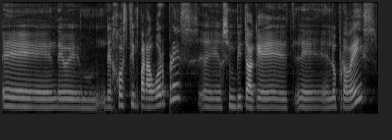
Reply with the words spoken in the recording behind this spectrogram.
eh, de, hosting para WordPress, eh, os invito a que lo probéis.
